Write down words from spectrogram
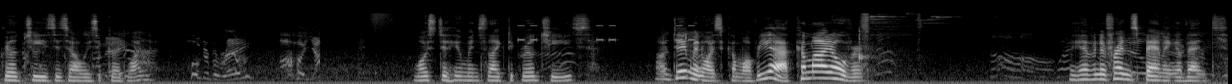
grilled cheese is always a good one. Most of humans like the grilled cheese. Oh, Damon wants to come over. Yeah, come on over. We're having a friend spamming event.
